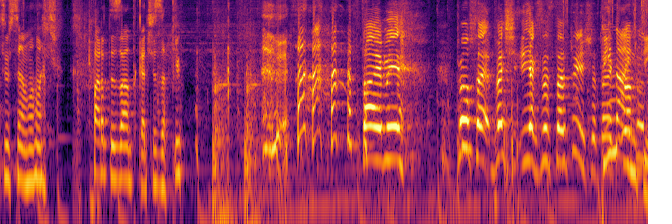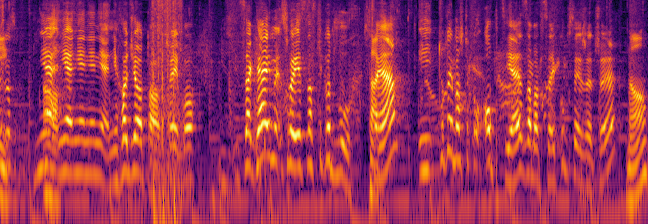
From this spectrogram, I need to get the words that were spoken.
W tym samym momencie. Partyzantka cię zabił. Stajemy. Proszę, weź, jak zestartuje się, to jak P90. zobaczymy tego- Nie, nie, nie, nie, nie, nie chodzi o to, czekaj, bo zagrajmy, słuchaj, jest nas tylko dwóch, co Tak. nie? I tutaj masz taką opcję, zobacz sobie, kup sobie rzeczy. No.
